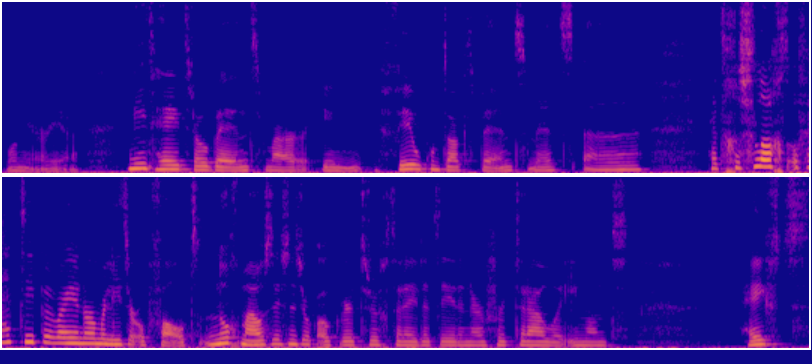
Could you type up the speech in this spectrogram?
wanneer je niet hetero bent, maar in veel contact bent met uh, het geslacht of het type waar je normaliter op valt. Nogmaals, dit is natuurlijk ook weer terug te relateren naar vertrouwen. Iemand heeft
